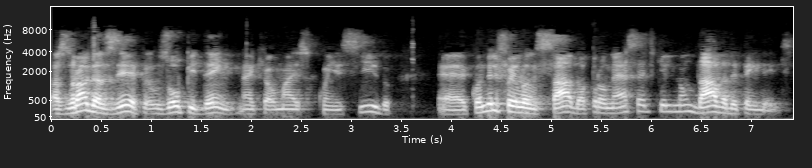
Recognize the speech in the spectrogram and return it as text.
As drogas Z, o Zolpidem, né, que é o mais conhecido, é, quando ele foi lançado, a promessa é de que ele não dava dependência.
